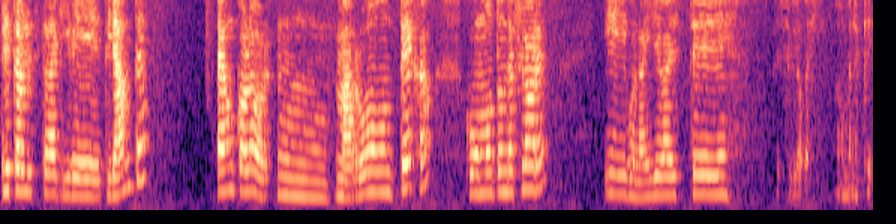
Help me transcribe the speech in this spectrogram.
Esta blusita de aquí de tirante. Es un color mm, marrón teja con un montón de flores. Y bueno, ahí lleva este... A ver si lo veis. Más o menos que...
